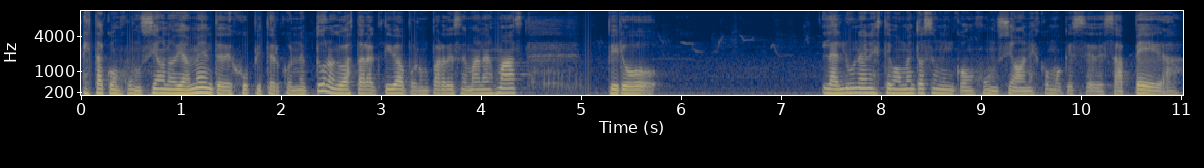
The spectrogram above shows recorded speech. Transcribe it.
esta conjunción, obviamente, de Júpiter con Neptuno, que va a estar activa por un par de semanas más, pero la luna en este momento hace una inconjunción, es como que se desapega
